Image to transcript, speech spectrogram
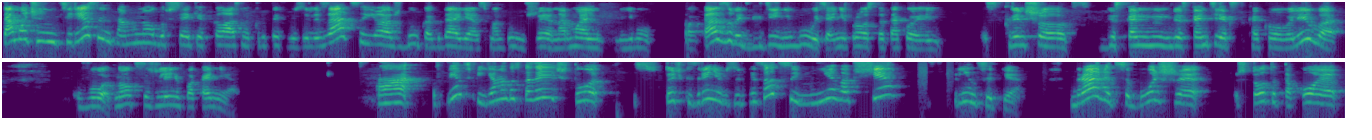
Там очень интересно, там много всяких классных, крутых визуализаций. Я жду, когда я смогу уже нормально его показывать где-нибудь, а не просто такой скриншот без, кон- без контекста какого-либо. Вот, но, к сожалению, пока нет. А, в принципе, я могу сказать, что с точки зрения визуализации мне вообще, в принципе, нравится больше что-то такое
